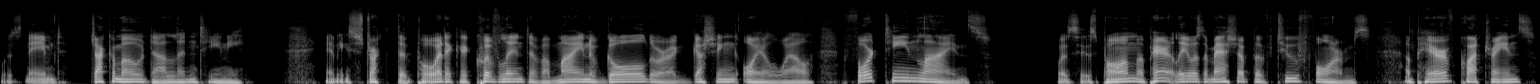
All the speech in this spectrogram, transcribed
was named Giacomo da Lentini, and he struck the poetic equivalent of a mine of gold or a gushing oil well. Fourteen lines was his poem. Apparently, it was a mashup of two forms a pair of quatrains,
